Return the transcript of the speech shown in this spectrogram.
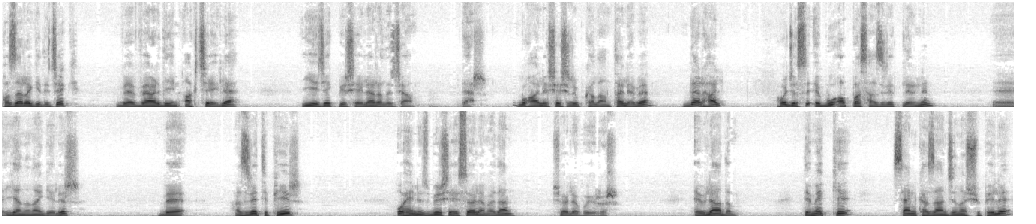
pazara gidecek ve verdiğin akçe ile yiyecek bir şeyler alacağım der. Bu hale şaşırıp kalan talebe derhal hocası Ebu Abbas Hazretlerinin yanına gelir ve Hazreti Pir o henüz bir şey söylemeden şöyle buyurur. Evladım, demek ki sen kazancına şüpheli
